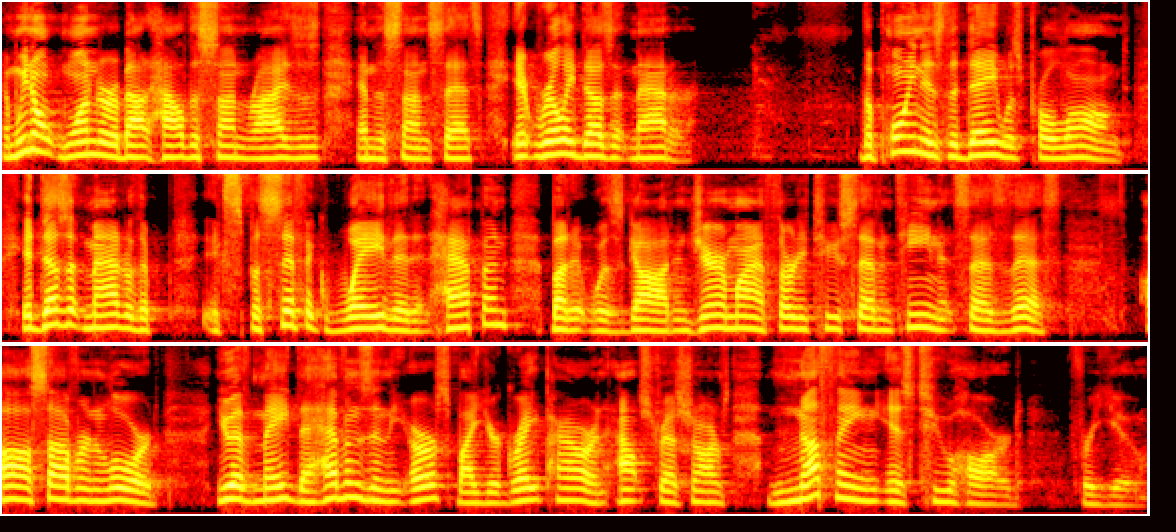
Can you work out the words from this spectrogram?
And we don't wonder about how the sun rises and the sun sets. It really doesn't matter The point is, the day was prolonged. It doesn't matter the specific way that it happened, but it was God. In Jeremiah 32 17, it says this Ah, sovereign Lord, you have made the heavens and the earth by your great power and outstretched arms. Nothing is too hard for you.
